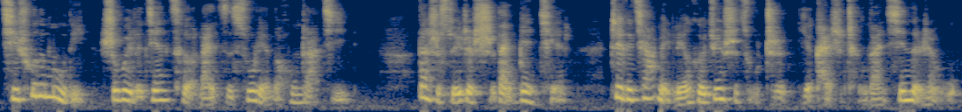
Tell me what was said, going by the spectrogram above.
起初的目的是为了监测来自苏联的轰炸机，但是随着时代变迁。这个加美联合军事组织也开始承担新的任务，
